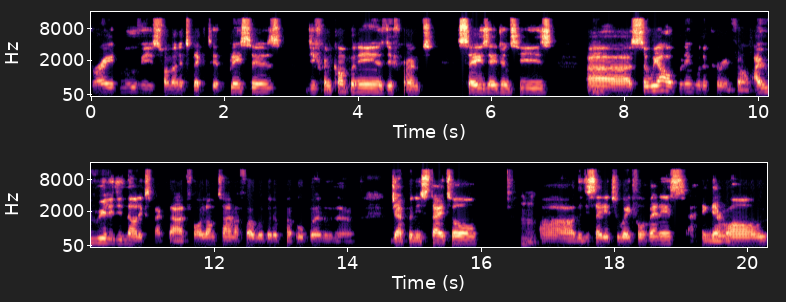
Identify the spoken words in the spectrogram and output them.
great movies from unexpected places, different companies, different sales agencies uh, so we are opening with a Korean film. I really did not expect that. For a long time, I thought we are going to open with a Japanese title. Mm. Uh, they decided to wait for Venice. I think they're wrong.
